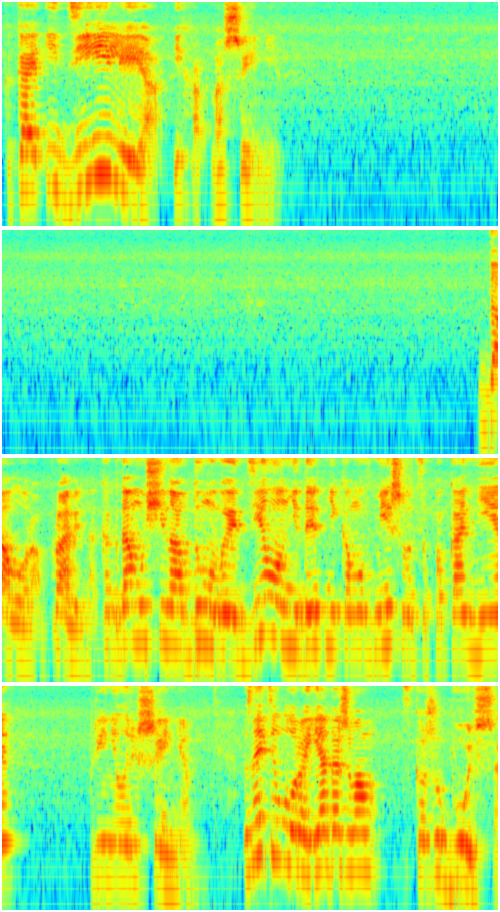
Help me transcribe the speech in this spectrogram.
какая идиллия их отношений. Да, Лора, правильно. Когда мужчина обдумывает дело, он не дает никому вмешиваться, пока не принял решение. Вы знаете, Лора, я даже вам скажу больше.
